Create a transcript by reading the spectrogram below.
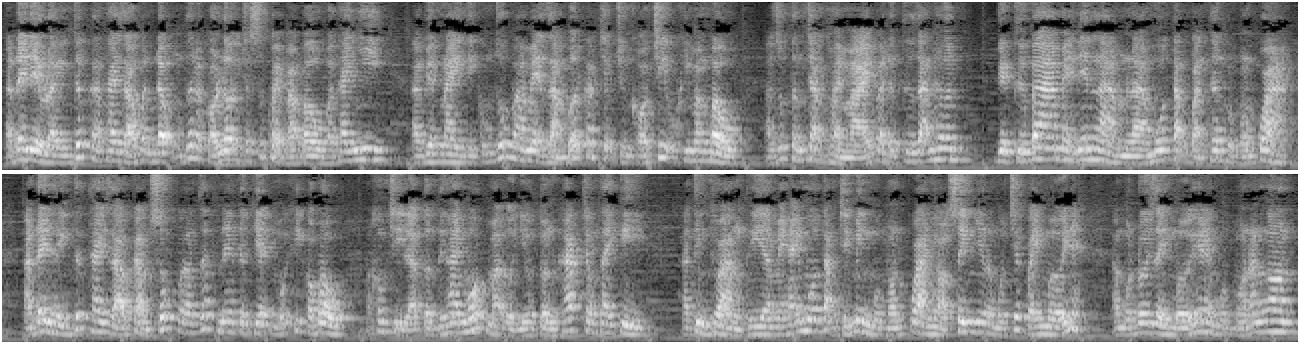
À, đây đều là hình thức à, thai giáo vận động rất là có lợi cho sức khỏe bà bầu và thai nhi. Việc này thì cũng giúp ba mẹ giảm bớt các triệu chứng khó chịu khi mang bầu giúp tâm trạng thoải mái và được thư giãn hơn. Việc thứ ba mẹ nên làm là mua tặng bản thân một món quà. À, đây là hình thức thay giáo cảm xúc ờ, rất nên thực hiện mỗi khi có bầu, à, không chỉ là tuần thứ 21 mà ở nhiều tuần khác trong thai kỳ. À, thỉnh thoảng thì à, mẹ hãy mua tặng chính mình một món quà nhỏ xinh như là một chiếc váy mới này, à, một đôi giày mới hay là một món ăn ngon.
